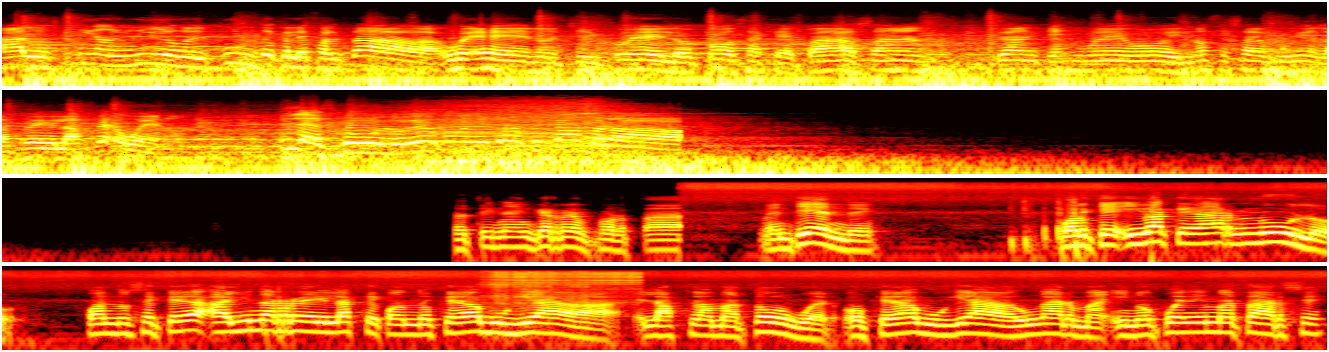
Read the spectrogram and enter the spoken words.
a los Tian Leon, el punto que le faltaba. Bueno, chicuelo, cosas que pasan. Vean que es nuevo y no se sabe muy bien las reglas, pero bueno. Let's go, lo veo con el detrás de cámara. Lo tenían que reportar. ¿Me entiende? Porque iba a quedar nulo. Cuando se queda, hay una regla que cuando queda bugueada la Flamatower o queda bugueada un arma y no pueden matarse,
